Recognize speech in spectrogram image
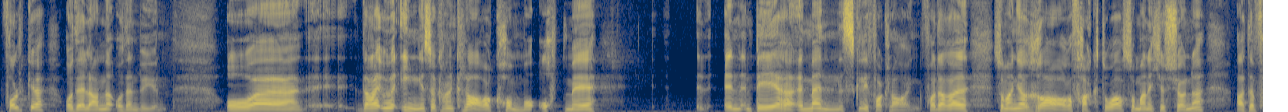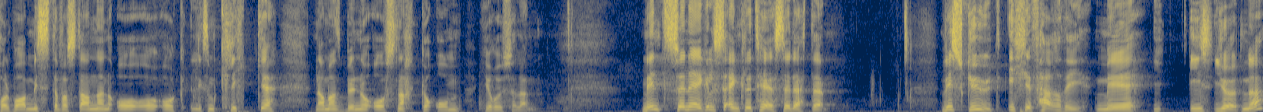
folket og det landet og den byen. Og eh, Det er jo ingen som kan klare å komme opp med en bedre, en menneskelig forklaring. For det er så mange rare faktorer som man ikke skjønner, at folk bare mister forstanden og, og, og liksom klikker når man begynner å snakke om Jerusalem. Min sin egen enkle tese er dette. Hvis Gud ikke er ferdig med jødene,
